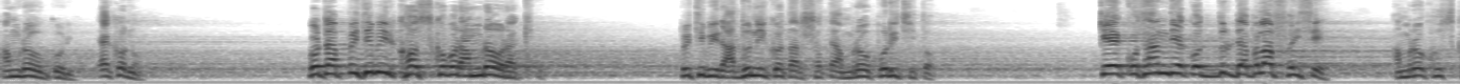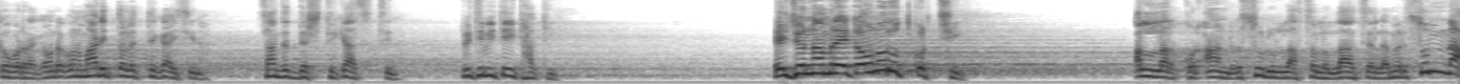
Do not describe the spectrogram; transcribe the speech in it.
আমরাও করি, এখনও। গোটা পৃথিবীর খোঁজ খবর আমরাও রাখি। পৃথিবীর আধুনিকতার সাথে আমরাও পরিচিত। কে কোথান দিয়ে কদ্দুর ডেভেলপ হয়েছে আমরাও খোঁজ খবর রাখি, আমরা কোনো মাটির তলের থেকে আইছি না, চাঁদের দেশ থেকে আসছি না, পৃথিবীতেই থাকি। এই জন্য আমরা এটা অনুরোধ করছি, আল্লাহর কোরআন রসুল্লাহ সাল্লাহ সাল্লামের সুন্না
